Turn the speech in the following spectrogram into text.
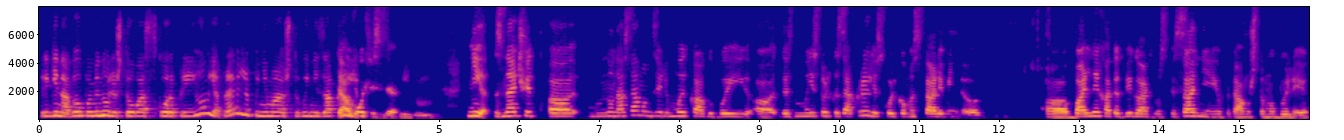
Регина, вы упомянули, что у вас скоро прием. Я правильно понимаю, что вы не закрыли да, в офисе. прием? Нет, значит, э, ну на самом деле мы как бы, э, мы не столько закрыли, сколько мы стали а, больных отодвигать в расписании, потому что мы были а,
